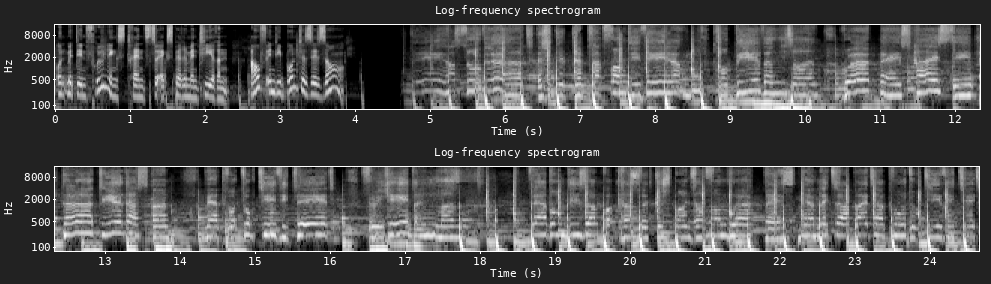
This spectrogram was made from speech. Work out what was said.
und mit den Frühlingstrends zu experimentieren. Auf in die bunte Saison. Wie hast du gehört? Es gibt eine Plattform, die wir probieren sollen. Workbase heißt die, hört dir das an. Mehr Produktivität für jeden Mann. Werbung, dieser Podcast wird gesponsert von Workbase. Mehr Mitarbeiterproduktivität,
